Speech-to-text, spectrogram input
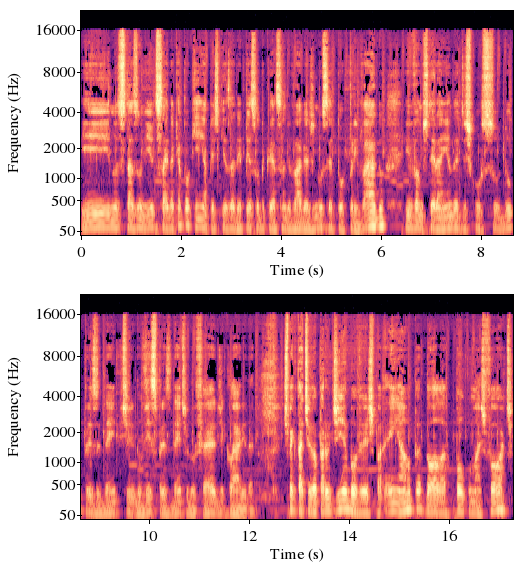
e nos Estados Unidos sai daqui a pouquinho a pesquisa ADP sobre criação de vagas no setor privado e vamos ter ainda discurso do presidente, do vice-presidente do Fed, Clárida. Expectativa para o dia, Bovespa em alta, dólar pouco mais forte,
